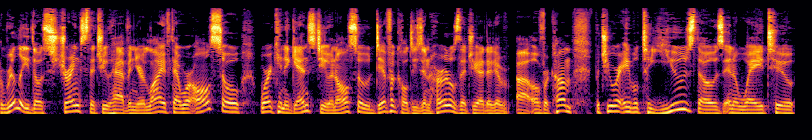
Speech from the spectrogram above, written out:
really those strengths that you have in your life that were also working against you and also difficulties and hurdles that you had to uh, overcome but you were able to use those in a way to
